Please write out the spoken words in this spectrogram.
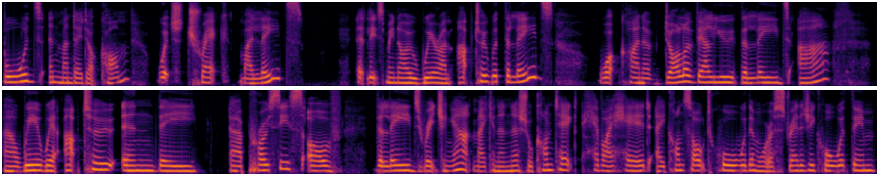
boards in Monday.com which track my leads. It lets me know where I'm up to with the leads, what kind of dollar value the leads are, uh, where we're up to in the uh, process of the leads reaching out, making an initial contact. Have I had a consult call with them or a strategy call with them?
